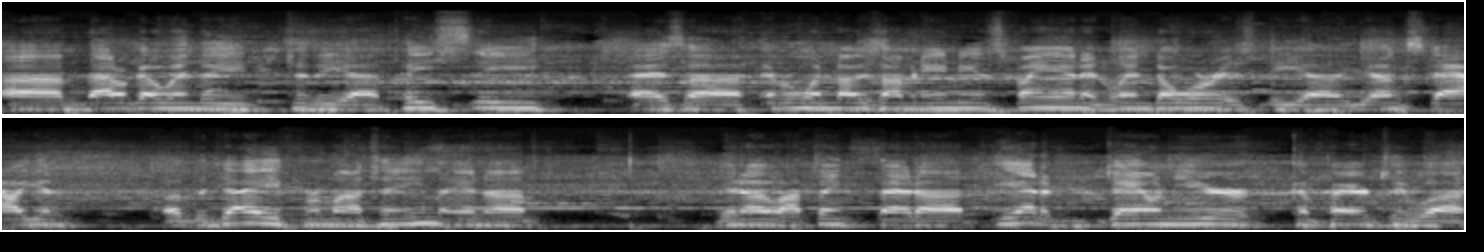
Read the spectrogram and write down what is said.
Um, that'll go into the, to the uh, PC as uh, everyone knows, I'm an Indians fan, and Lindor is the uh, young stallion of the day for my team. And, uh, you know, I think that uh, he had a down year compared to uh,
